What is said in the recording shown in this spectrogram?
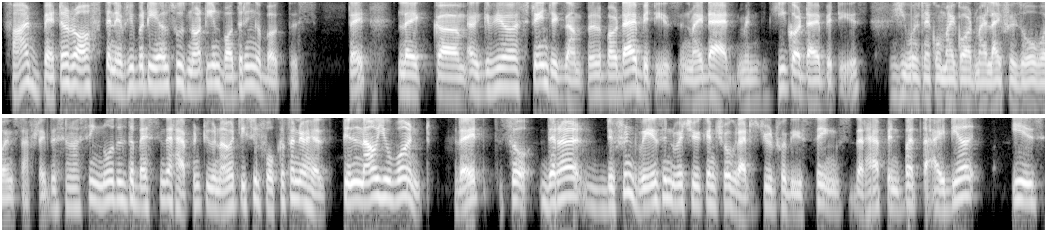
far better off than everybody else who's not even bothering about this right like um, i'll give you a strange example about diabetes and my dad when he got diabetes he was like oh my god my life is over and stuff like this and i was saying no this is the best thing that happened to you now at least you'll focus on your health till now you weren't right so there are different ways in which you can show gratitude for these things that happen but the idea is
